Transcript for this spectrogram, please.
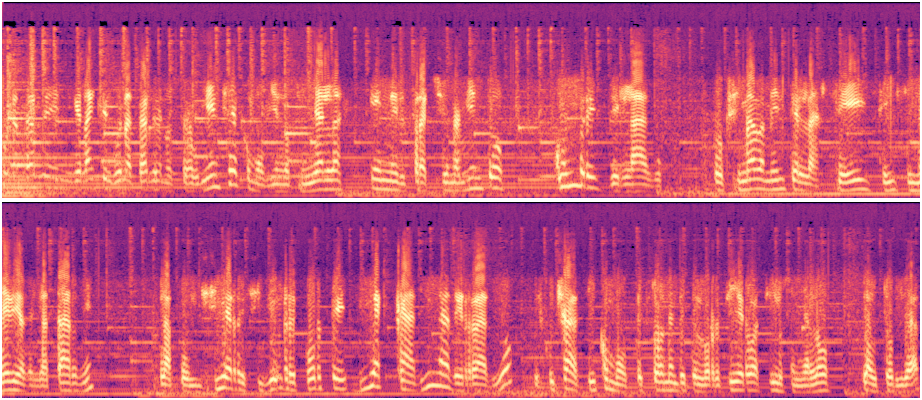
Buenas tardes, Miguel Ángel. Buenas tardes a nuestra audiencia. Como bien lo señala, en el fraccionamiento Cumbres del Lago, aproximadamente a las seis, seis y media de la tarde, la policía recibió el reporte vía cabina de radio, escucha así como textualmente te lo refiero, así lo señaló la autoridad,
